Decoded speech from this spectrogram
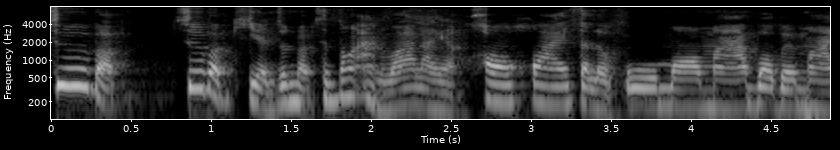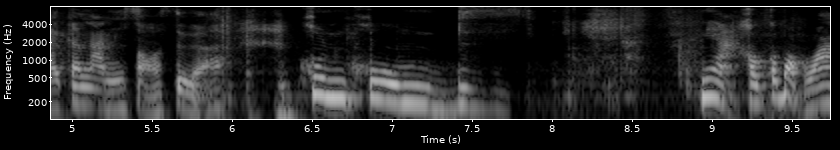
ชื่อแบบชื่อแบบเขียนจนแบบฉันต้องอ่านว่าอะไรอะคอควายสระอูมอม้าบอใบไม้กะลันสอเสือ คุณคุมเนี่ยเขาก็บอกว่า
